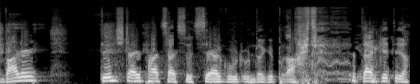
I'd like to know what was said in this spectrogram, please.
Walle, den Steilpass hast du sehr gut untergebracht. Ja. Danke dir.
